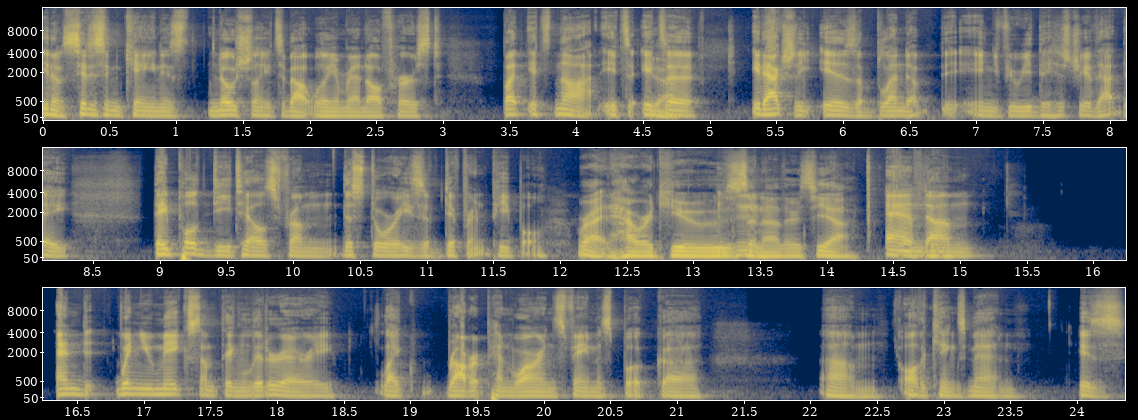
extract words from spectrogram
you know, Citizen Kane is notionally it's about William Randolph Hearst, but it's not. It's it's Yeah. a it actually is a blend up. And if you read the history of that, they they pulled details from the stories of different people right. Howard Hughes Mhm. and others. Yeah. and definitely. um and when you make something literary like Robert Penn Warren's famous book uh um All the King's Men is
